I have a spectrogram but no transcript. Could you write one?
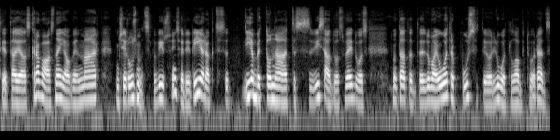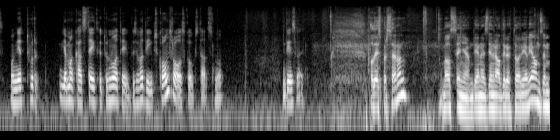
tie tajās kravās ne jau vienmēr viņš ir uzmetis pa virsmu, viņas arī ir ieraktas, iebetonētas visādos veidos. Nu, tā tad, es domāju, otra puse ļoti labi to redz. Un, ja, tur, ja man kāds teikt, ka tur notiek bez vadības kontrolas kaut kas tāds, nu, diez vai. Paldies par sarunu! Valsts ieņēmuma dienas ģenerāldirektora Jaunzem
